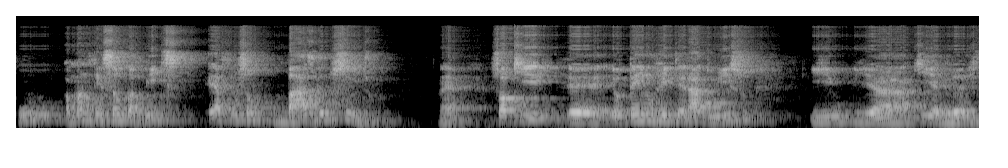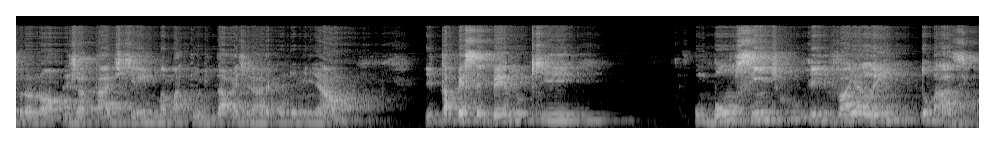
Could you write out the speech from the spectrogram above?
O, a manutenção do ABITS é a função básica do síndico. Né? Só que é, eu tenho reiterado isso e, e aqui a Grande Florianópolis já está adquirindo uma maturidade na área condominial e está percebendo que um bom síndico ele vai além do básico.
